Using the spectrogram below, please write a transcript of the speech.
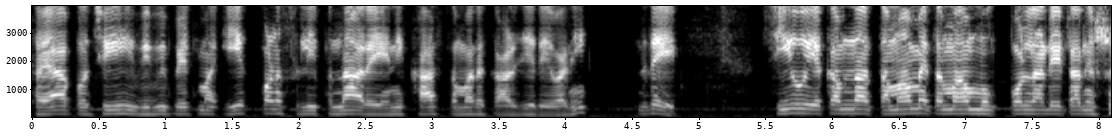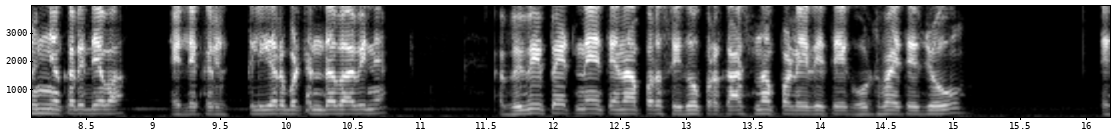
થયા પછી વીવીપેટમાં એક પણ સ્લીપ ના રહે, એની ખાસ તમારે કાળજી રહેવાની રહે. સીયુ એકમના તમામે તમામ મુકપોલના ડેટાને શૂન્ય કરી દેવા, એટલે કે ક્લિયર બટન દબાવીને. વીવીપેટને તેના પર સીધો પ્રકાશ ન પડે એ રીતે ગોઠવાય તે જોવું. એ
